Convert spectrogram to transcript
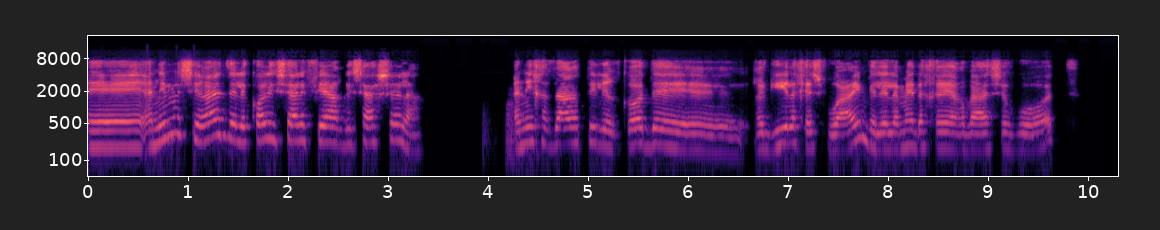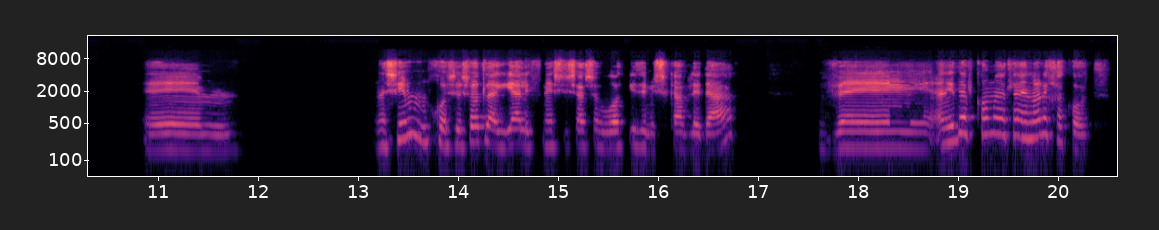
אה, אני משאירה את זה לכל אישה לפי ההרגשה שלה. אני חזרתי לרקוד אה, רגיל אחרי שבועיים וללמד אחרי ארבעה שבועות. אה, נשים חוששות להגיע לפני שישה שבועות כי זה משכב לידה, ואני דווקא אומרת להן לא לחכות.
